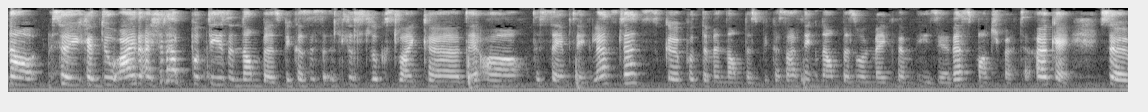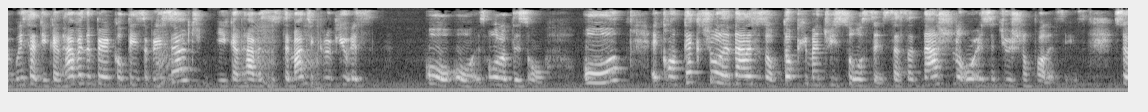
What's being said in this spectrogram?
Now, so you can do either. I should have put these in numbers because this, it just looks like uh, they are the same thing. Let's let's go put them in numbers because I think numbers will make them easier. That's much better. Okay, so we said you can have an empirical piece of research, you can have a systematic review. It's or or it's all of this or or a contextual analysis of documentary sources, such as national or institutional policies. So,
